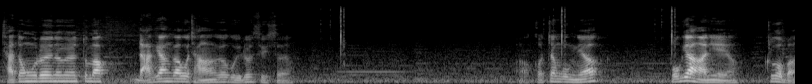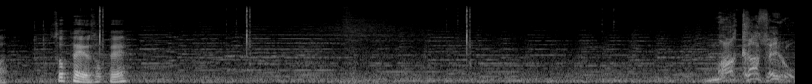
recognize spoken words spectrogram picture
자동으로 해놓으면 또 막 낙양 가고 장안 가고 이럴 수 있어요. 어, 거점 공략. 복양 아니에요. 그거 봐. 소패에요 소패. 마카세로.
